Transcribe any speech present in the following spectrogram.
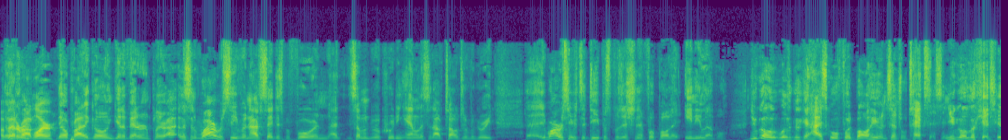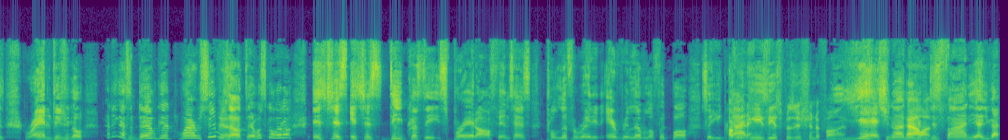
A veteran prob- player. They'll probably go and get a veteran player. I, listen, wide receiver, and I've said this before, and I, some of the recruiting analysts that I've talked to have agreed. Uh, wide receiver is the deepest position in football at any level. You go look look at high school football here in Central Texas, and you go look at just random teams. You go, man, they got some damn good wide receivers Yeah. out there. What's going on? It's just it's just deep because the spread offense has proliferated every level of football. So you Probably got the easiest position to find. Yes, you know what I mean. You just find. Yeah, you got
